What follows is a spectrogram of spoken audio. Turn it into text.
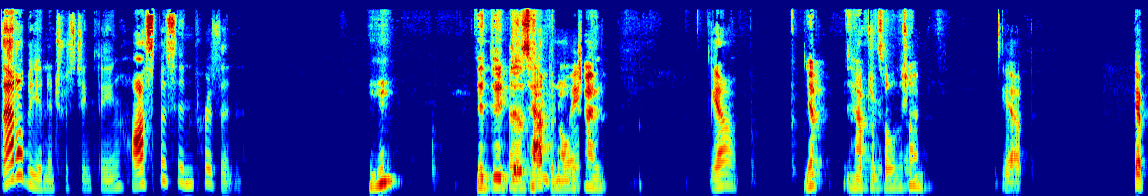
that'll be an interesting thing. Hospice in prison. Mhm. It it does happen all the time. yeah. Yep, it happens all the time. Yep. Yep.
